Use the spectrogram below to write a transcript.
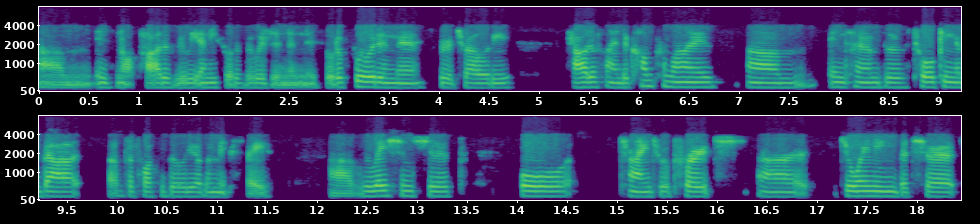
um, is not part of really any sort of religion and is sort of fluid in their spirituality, how to find a compromise um, in terms of talking about uh, the possibility of a mixed faith uh, relationship or trying to approach uh, joining the church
